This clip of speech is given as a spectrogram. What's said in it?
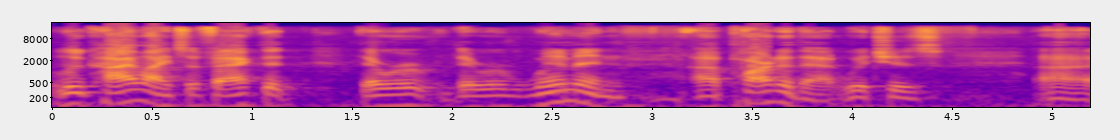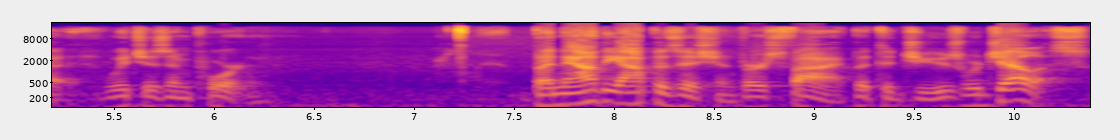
Luke highlights the fact that there were, there were women part of that, which is, uh, which is important. But now the opposition, verse 5. But the Jews were jealous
